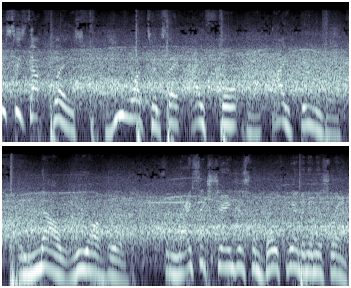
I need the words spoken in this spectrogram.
This is that place you want to say, I fought there, I've been there, and now we are here. Some nice exchanges from both women in this round.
